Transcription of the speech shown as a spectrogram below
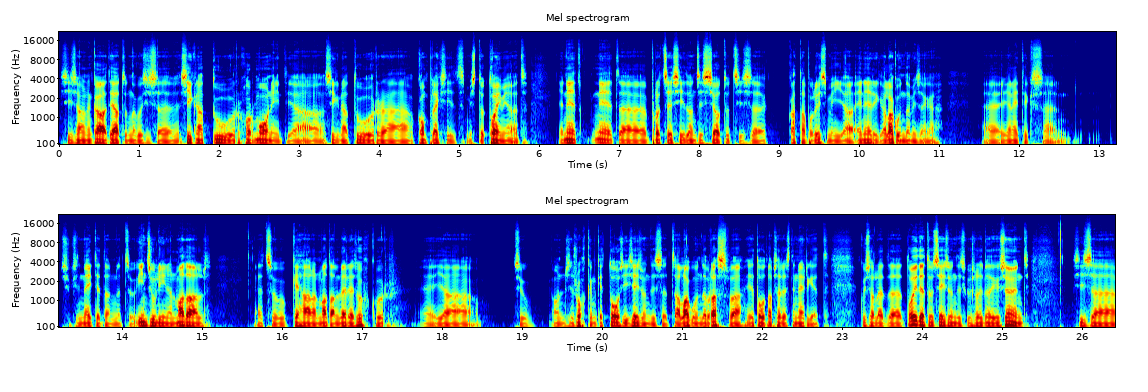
siis on ka teatud nagu siis äh, signatuurhormoonid ja signatuurkompleksid, mis to toimivad. Ja need, need protsessid on siis seotud siis katabolismi ja energia lagundamisega. ja näiteks niisuguseid näiteid on, et su insuliin on madal, et su kehal on madal veresuhkur ja su on siis rohkem ketoosi seisundis, et ta lagundab rasva ja toodab sellest energiat. kui sa oled äh, toidetud seisundis, kui sa oled midagi söönud, siis äh,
